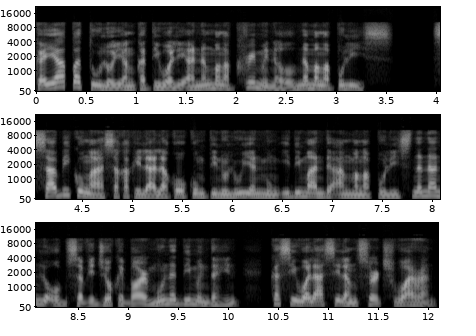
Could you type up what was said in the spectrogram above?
Kaya patuloy ang katiwalian ng mga criminal na mga pulis. Sabi ko nga sa kakilala ko kung tinuluyan mong idemanda ang mga pulis na nanloob sa videoke bar muna demandahin, kasi wala silang search warrant.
